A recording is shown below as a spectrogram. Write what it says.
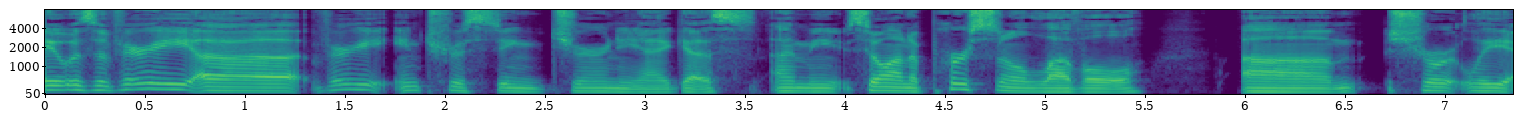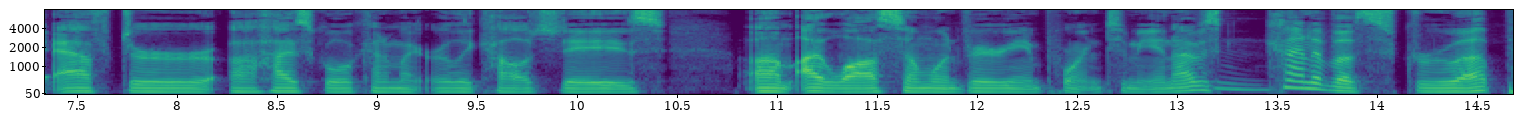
it was a very, uh, very interesting journey, I guess. I mean, so on a personal level, um, shortly after uh, high school, kind of my early college days, um, I lost someone very important to me, and I was kind of a screw up.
